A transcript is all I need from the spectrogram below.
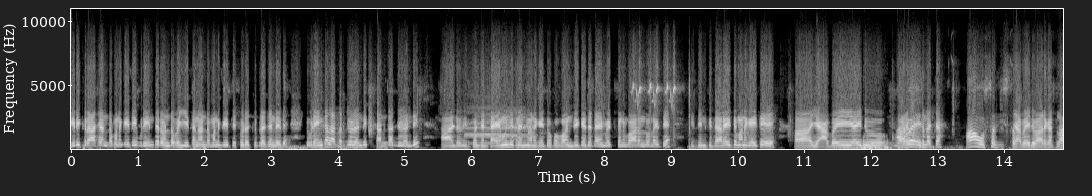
గిరికి రాసి అంట మనకైతే. ఇప్పుడు ఏంటంటే రెండవ ఈతన అంట మనకైతే చూడొచ్చు ప్రజెంట్ అయితే. ఇప్పుడు ఇంకా అట్లా చూడండి. కనకాలు చూడండి. అండ్ ఇది కొంచెం టైం ఉంది ఫ్రెండ్స్ మనకైతే. ఒక వన్ వీక్ అయితే టైం పెట్టుకుని వారం రోజులు అయితే. దీనికి ధర అయితే మనకైతే యాభై ఐదు ఐదు. వస్తుంది యాభై ఐదు వరకు అట్లా.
